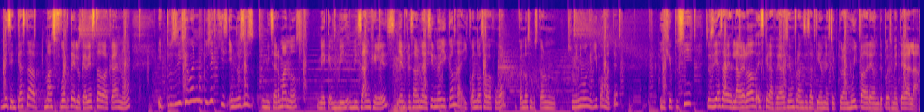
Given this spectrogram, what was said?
me sentía hasta más fuerte de lo que había estado acá, ¿no? Y pues dije, bueno, pues X. Entonces mis hermanos, mi- mis ángeles, ya empezaron a decirme, oye, ¿qué onda? ¿Y cuándo vas a jugar? ¿Y cuándo vas a buscar un, pues, mínimo un equipo amateur? Y dije, pues sí. Entonces ya sabes, la verdad es que la Federación Francesa tiene una estructura muy padre donde puedes meter a la,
